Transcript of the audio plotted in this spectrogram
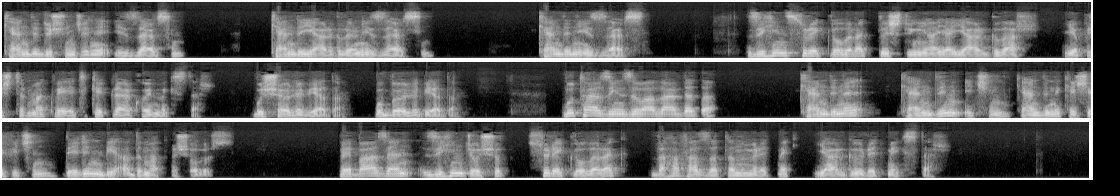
kendi düşünceni izlersin, kendi yargılarını izlersin, kendini izlersin. Zihin sürekli olarak dış dünyaya yargılar yapıştırmak ve etiketler koymak ister. Bu şöyle bir adam, bu böyle bir adam. Bu tarz inzivalarda da kendine, kendin için, kendini keşif için derin bir adım atmış oluruz. Ve bazen zihin coşup sürekli olarak daha fazla tanım üretmek, yargı üretmek ister.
